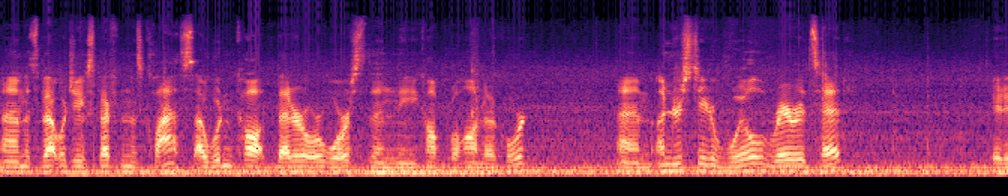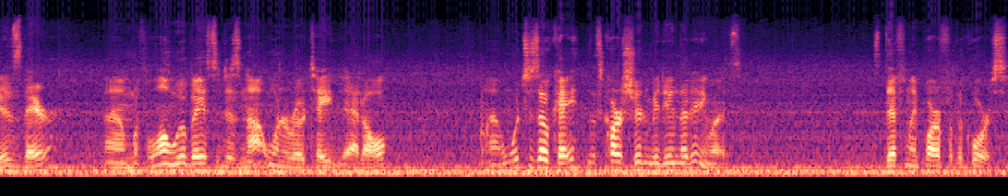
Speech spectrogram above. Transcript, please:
Um, it's about what you expect from this class. I wouldn't call it better or worse than the comparable Honda Accord. Um, understeer will rear its head. It is there. Um, with a long wheelbase, it does not want to rotate at all, uh, which is okay. This car shouldn't be doing that anyways. It's definitely par for the course.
